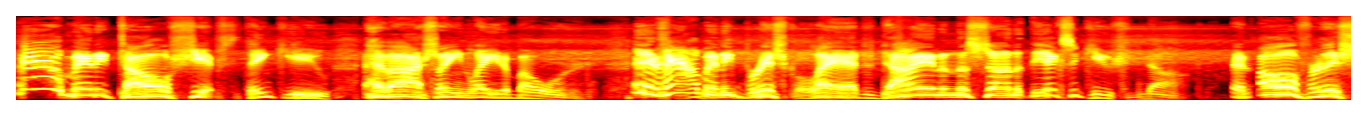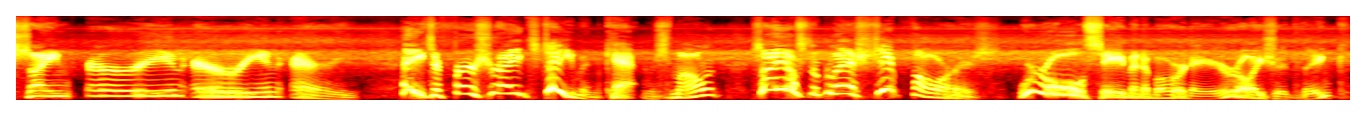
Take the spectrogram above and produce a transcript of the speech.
How many tall ships, think you, have I seen laid aboard? And how many brisk lads dying in the sun at the execution dock? And all for this same Urry and Urry and Urry. He's a first-rate seaman, Captain Smollett. Sails the blessed ship for us. We're all seamen aboard here, I should think.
